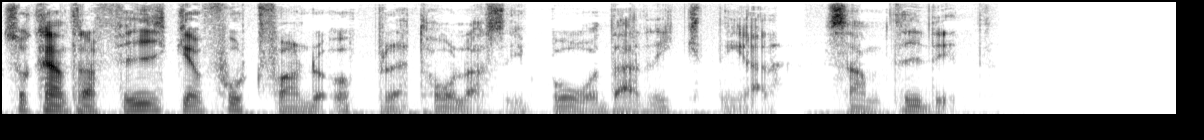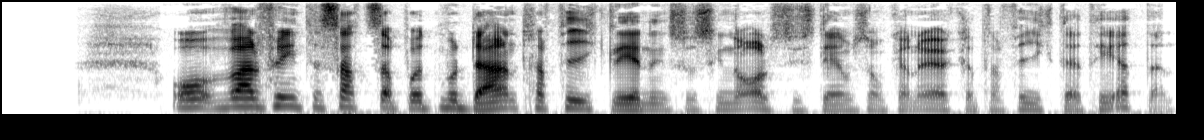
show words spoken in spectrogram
så kan trafiken fortfarande upprätthållas i båda riktningar samtidigt. Och varför inte satsa på ett modernt trafiklednings och signalsystem som kan öka trafiktätheten?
